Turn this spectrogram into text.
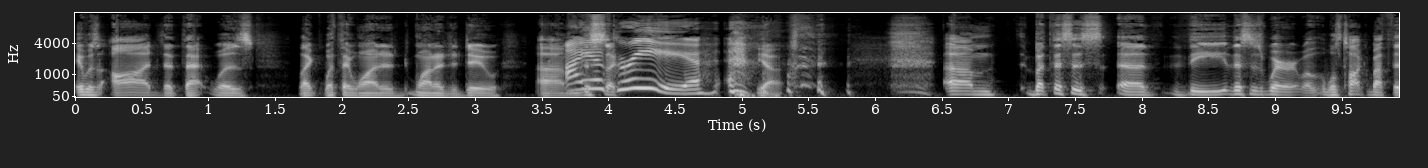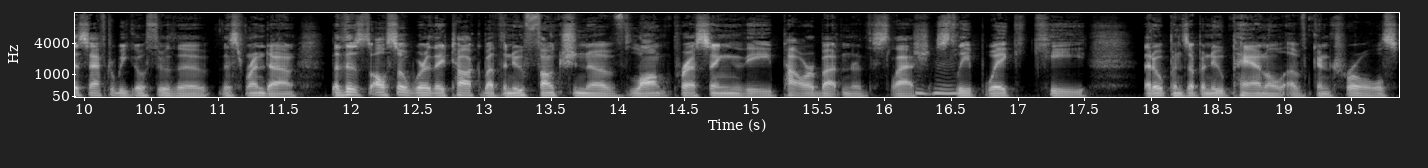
it was odd that that was like what they wanted wanted to do. Um, I is, like, agree. yeah. um, but this is uh, the this is where well, we'll talk about this after we go through the this rundown. But this is also where they talk about the new function of long pressing the power button or the slash Mhm. sleep wake key that opens up a new panel of controls.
